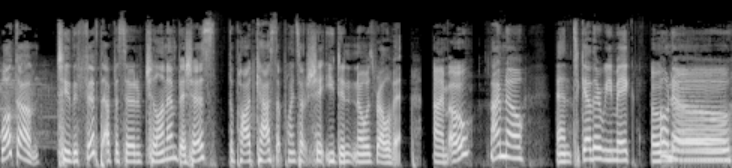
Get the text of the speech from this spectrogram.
Welcome to the fifth episode of Chill and Ambitious, the podcast that points out shit you didn't know was relevant. I'm O. I'm No, and together we make Oh, no.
